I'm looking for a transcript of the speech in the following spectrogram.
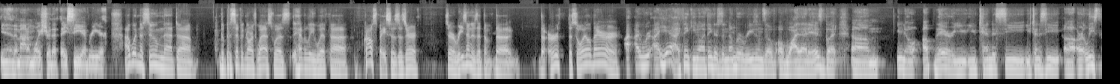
you know, the amount of moisture that they see every year. I wouldn't assume that uh, the Pacific Northwest was heavily with uh, crawl spaces. Is there is there a reason? Is it the the the earth, the soil there? Or? I, I, I, yeah, I think you know I think there's a number of reasons of of why that is, but. Um, you know up there you you tend to see you tend to see uh, or at least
